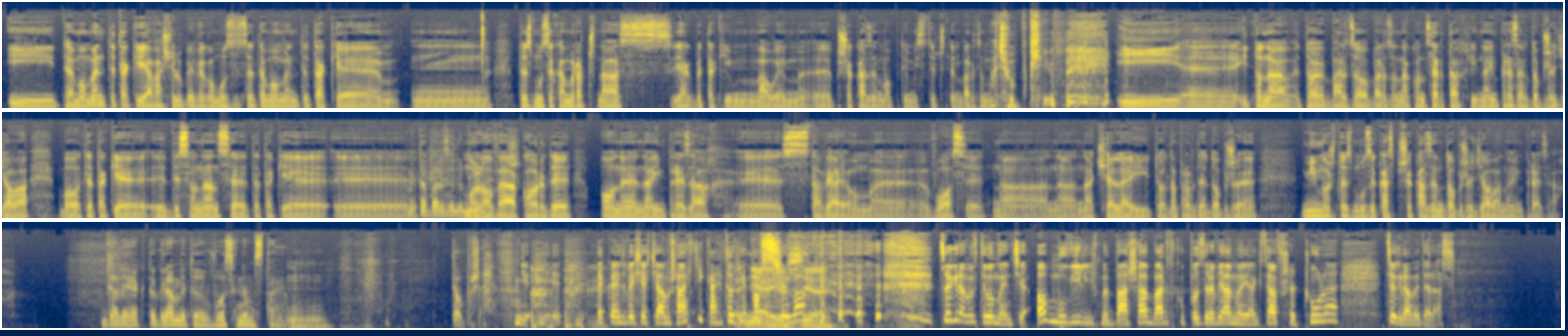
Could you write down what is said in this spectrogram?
I te momenty takie, ja właśnie lubię w jego muzyce te momenty takie, mm, to jest muzyka mroczna z jakby takim małym e, przekazem optymistycznym, bardzo maciubkim. I, e, i to, na, to bardzo, bardzo na koncertach i na imprezach dobrze działa, bo te takie dysonanse, te takie molowe akordy, one na imprezach e, stawiają e, włosy na, na, na ciele i to naprawdę dobrze, mimo że to jest muzyka z przekazem, dobrze działa na imprezach. Dalej jak to gramy, to włosy nam stają. Mhm. Dobrze. Nie, nie. Na koniec wejścia chciałam żarcik, ale to się nie, powstrzymam. Nie. Co gramy w tym momencie? Obmówiliśmy Basza. Bartku, pozdrawiamy jak zawsze czule. Co gramy teraz?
